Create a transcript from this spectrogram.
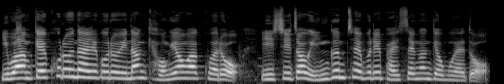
이와 함께 코로나19로 인한 경영 악화로 일시적 임금 체불이 발생한 경우에도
